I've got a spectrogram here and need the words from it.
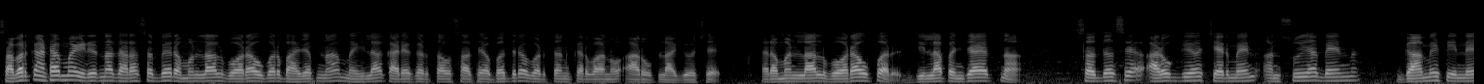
સાબરકાંઠામાં ઈડરના ધારાસભ્ય રમણલાલ વોરા ઉપર ભાજપના મહિલા કાર્યકર્તાઓ સાથે અભદ્ર વર્તન કરવાનો આરોપ લાગ્યો છે. રમણલાલ વોરા ઉપર જિલ્લા પંચાયતના સદસ્ય આરોગ્ય ચેરમેન અનસુયાબેન ગામેતીને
